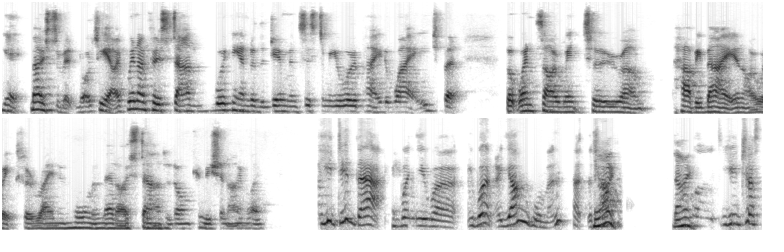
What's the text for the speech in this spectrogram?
Yeah, most of it was. Yeah, when I first started working under the German system, you were paid a wage, but but once I went to um, Hervey Bay and I worked for Raine and Horne and that I started on commission only. You did that when you were you weren't a young woman at the time. No, no. You just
